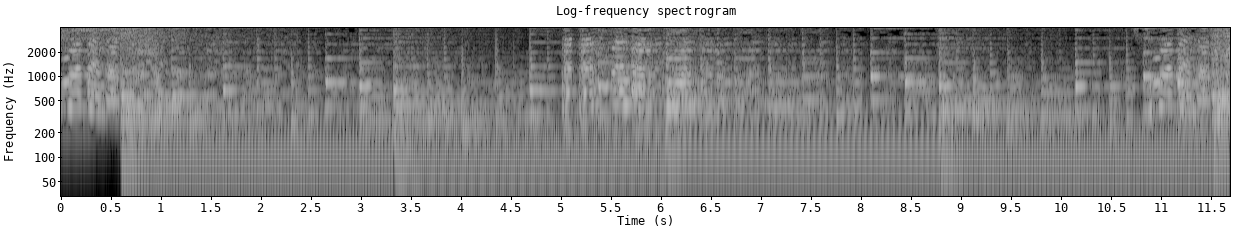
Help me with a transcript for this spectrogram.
perdido todo, has dejado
